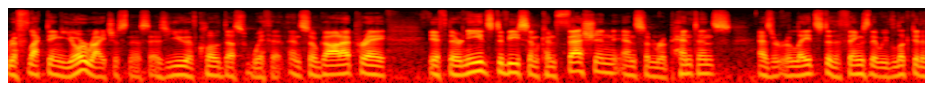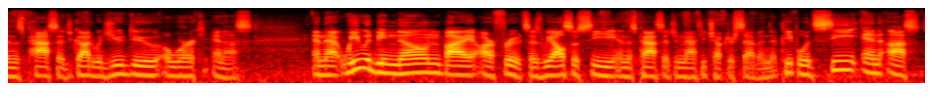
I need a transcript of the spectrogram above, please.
reflecting your righteousness as you have clothed us with it. And so, God, I pray if there needs to be some confession and some repentance as it relates to the things that we've looked at in this passage, God, would you do a work in us? And that we would be known by our fruits, as we also see in this passage in Matthew chapter 7, that people would see in us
